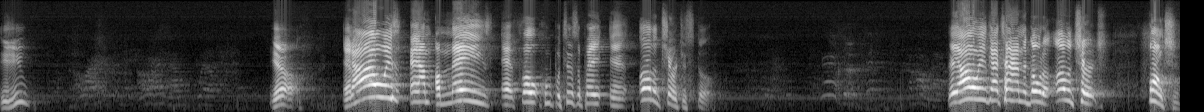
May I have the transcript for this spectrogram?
is you. Yeah. And I always am amazed at folk who participate in other churches' stuff. They always got time to go to other church functions.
